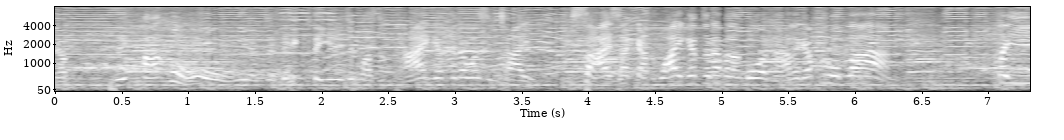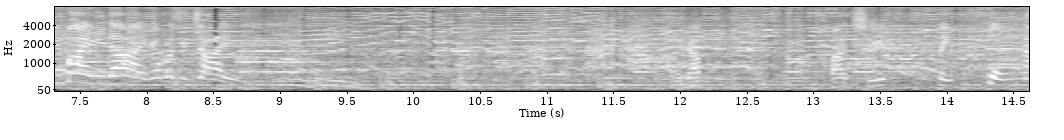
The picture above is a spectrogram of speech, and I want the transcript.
ครับพลิกมาโอ้โหพยายามจะเด้งตีในจังหวะสุดท้ายครับธนวัฒน์สินชัยซ้ายสกัดไว้ครับธนพลังพลเอาละครับรวบล่างตีไม่ได้ครับวัฒน์สินชัยเอาละครับปาชิดติดวงใน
